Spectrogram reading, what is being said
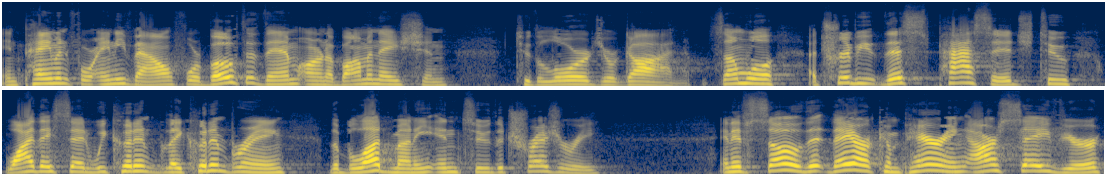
in payment for any vow, for both of them are an abomination to the Lord your God. Some will attribute this passage to why they said we couldn't, they couldn't bring the blood money into the treasury. And if so, that they are comparing our Savior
